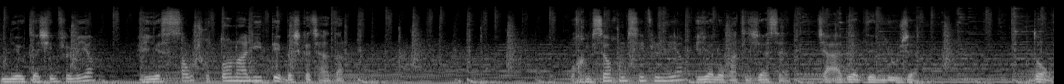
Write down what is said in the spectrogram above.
38% هي الصوت وال tonalité باش كتهضر. و55% هي لغة الجسد تعابير ديال الوجه donc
